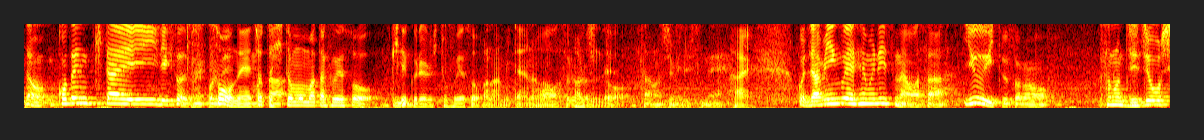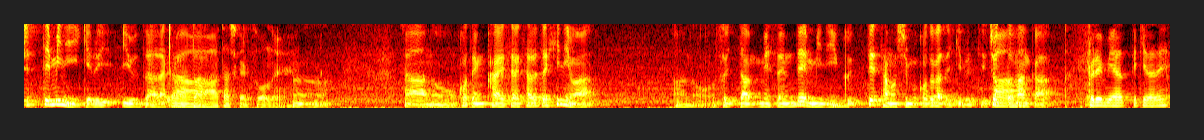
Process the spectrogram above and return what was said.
でも古典期待できそうですねそうね。ちょっと人もまた増えそう。来てくれる人増えそうかなみたいなのがあーそれはちょっあるんで。と楽しみですね。はい。これジャミング FM リスナーはさ唯一そのその事情を知って見に行けるユーザーだからあさ。あ確かにそうね。うん、あの個展開催された日にはあのそういった目線で見に行くって楽しむことができるっていうちょっとなんかプレミア的なね。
